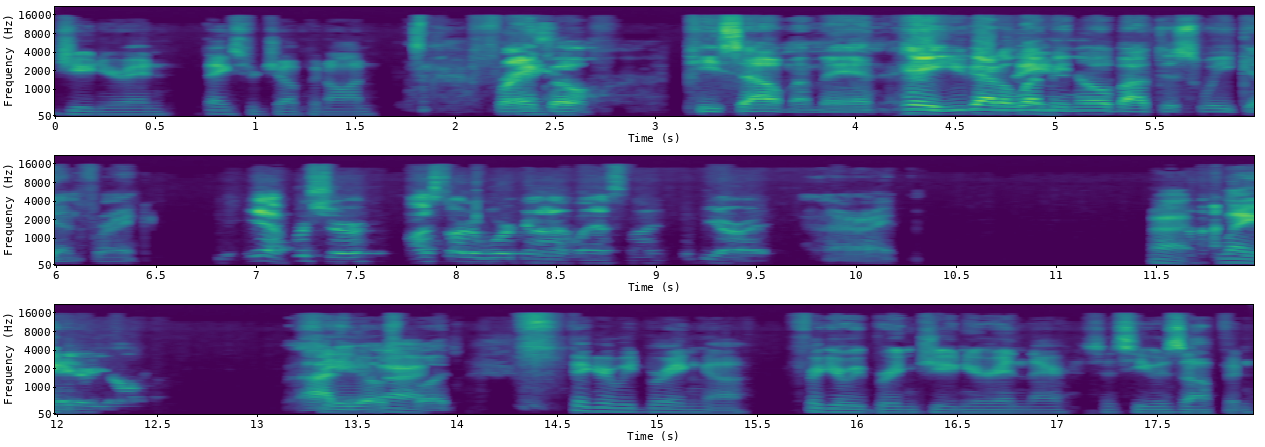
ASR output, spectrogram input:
Junior in. Thanks for jumping on. Franco, peace out, my man. Hey, you got to let me know about this weekend, Frank. Yeah, for sure. I started working on it last night. We'll be all right. All right. All right, later. y'all. Adios, All right. bud. Figure we'd bring uh, figure we'd bring Junior in there since he was up and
